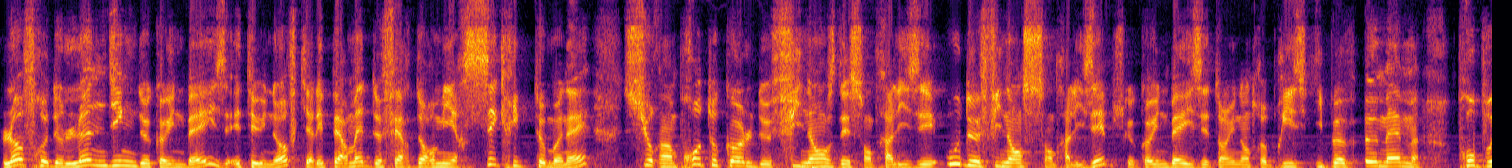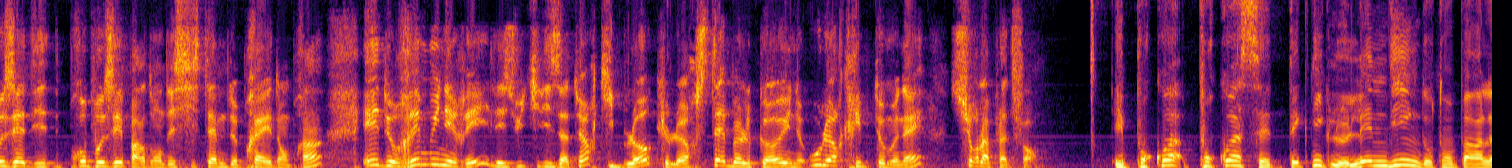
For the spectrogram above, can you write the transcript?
L'offre de lending de Coinbase était une offre qui allait permettre de faire dormir ces crypto-monnaies sur un protocole de finance décentralisée ou de finance centralisée, puisque Coinbase étant une entreprise, ils peuvent eux-mêmes proposer des proposer des systèmes de prêt et d'emprunt et de rémunérer les utilisateurs qui bloquent leur stablecoin ou leur crypto-monnaie sur la plateforme. Et pourquoi, pourquoi cette technique, le lending dont on parle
